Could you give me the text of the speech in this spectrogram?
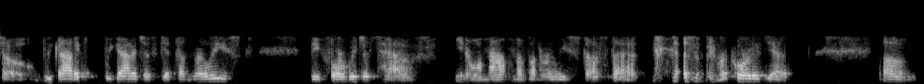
So we gotta we gotta just get them released before we just have, you know, a mountain of unreleased stuff that hasn't been recorded yet. Um,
